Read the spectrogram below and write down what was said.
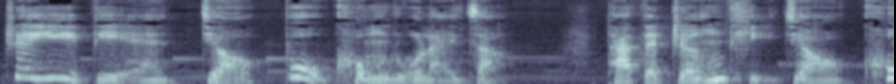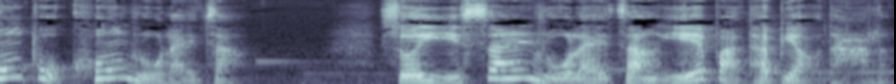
这一点叫不空如来藏，它的整体叫空不空如来藏。所以三如来藏也把它表达了，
